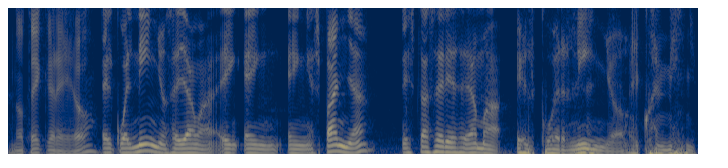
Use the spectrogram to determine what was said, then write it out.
No te creo. El cuerniño se llama. En, en, en España, esta serie se llama El Cuerniño. El cual niño.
